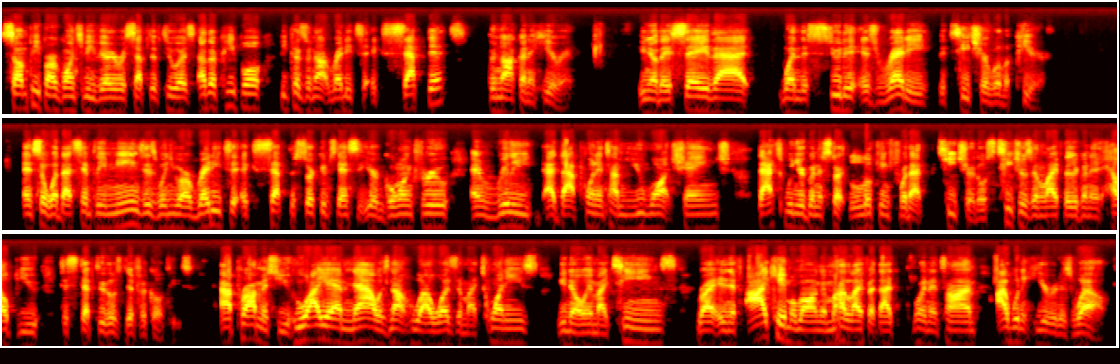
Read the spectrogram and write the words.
Some people are going to be very receptive to it. Other people, because they're not ready to accept it, they're not going to hear it. You know, they say that when the student is ready, the teacher will appear. And so, what that simply means is when you are ready to accept the circumstance that you're going through, and really at that point in time, you want change, that's when you're going to start looking for that teacher, those teachers in life that are going to help you to step through those difficulties. I promise you, who I am now is not who I was in my 20s, you know, in my teens, right? And if I came along in my life at that point in time, I wouldn't hear it as well.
